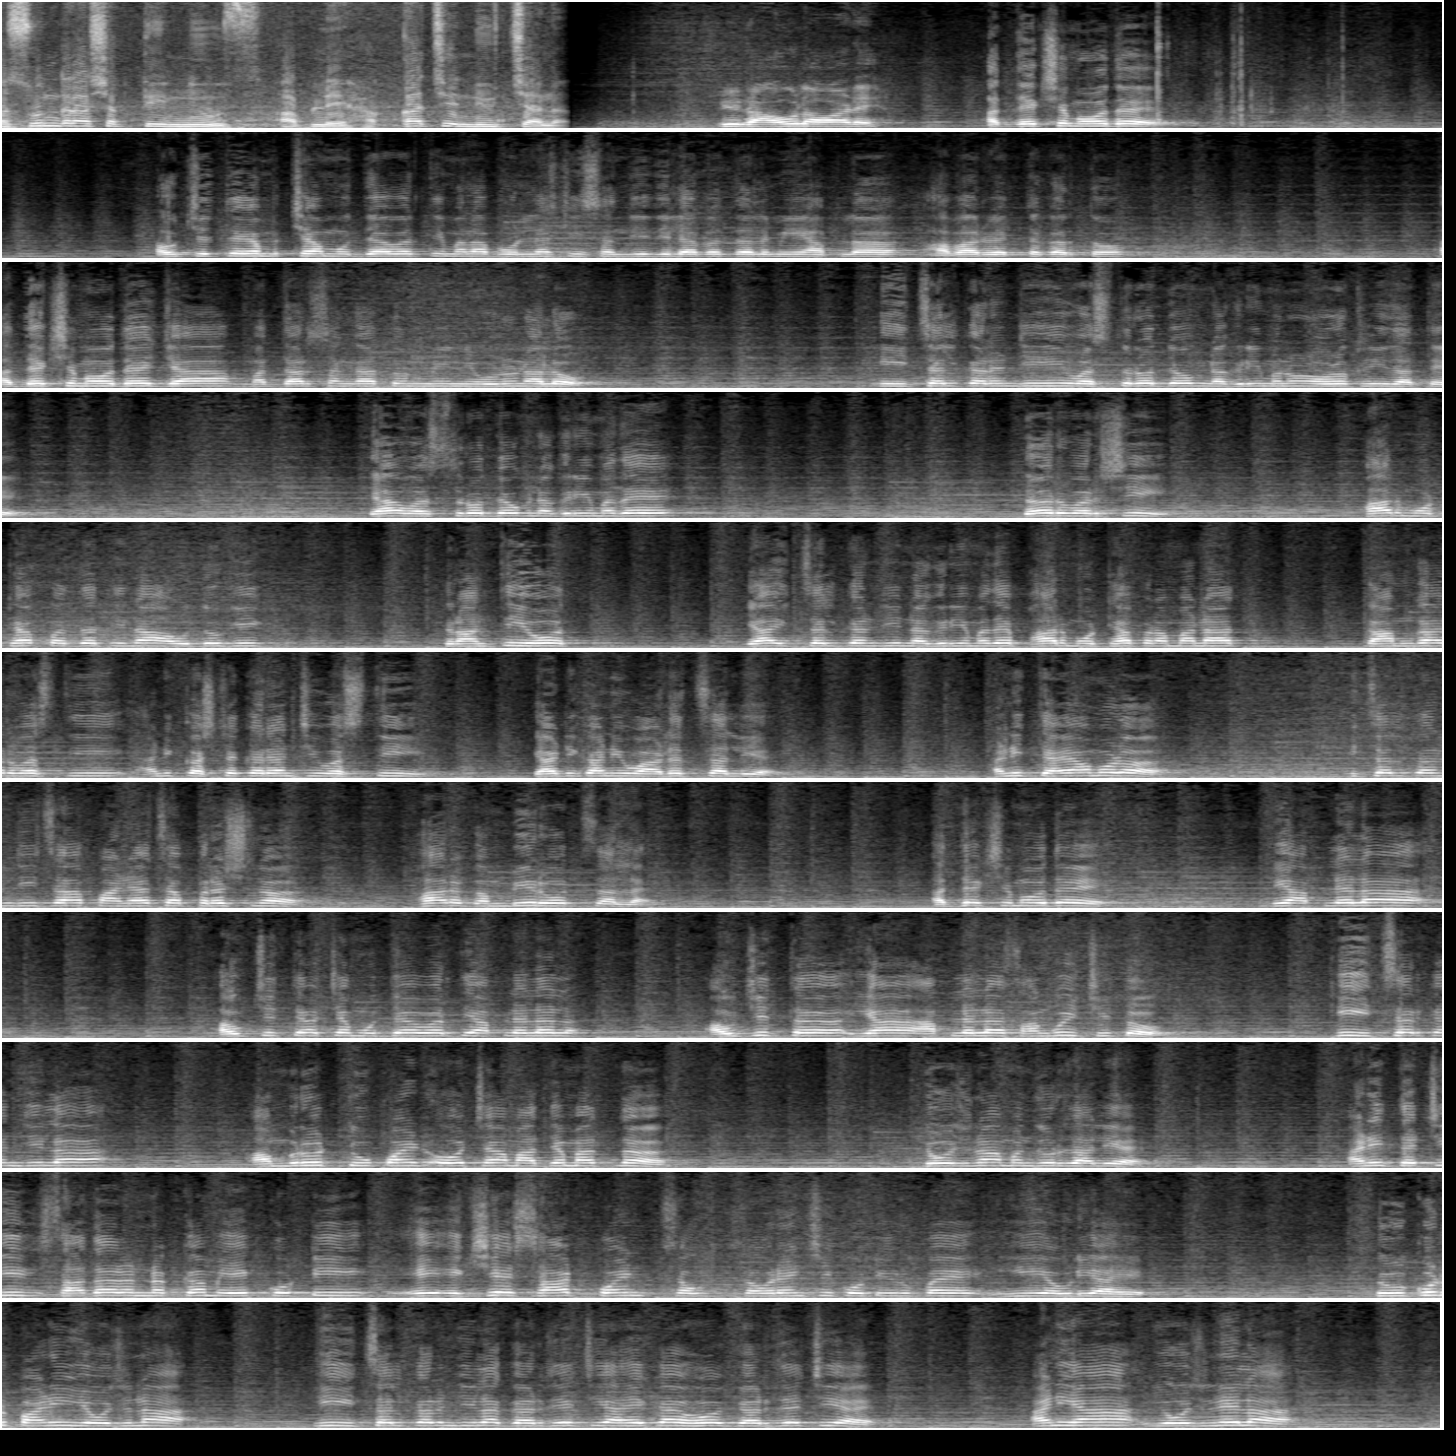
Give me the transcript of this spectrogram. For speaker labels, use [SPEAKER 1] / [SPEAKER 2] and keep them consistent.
[SPEAKER 1] वसुंधरा शक्ती news आपले हक्काचे news channel.
[SPEAKER 2] Shri Rahul Awade
[SPEAKER 3] अध्यक्ष महोदय औचित्याच्या मुद्द्यावरती मला बोलण्याची संधी दिल्याबद्दल मी आपलं आभार व्यक्त करतो. अध्यक्ष महोदय ज्या मतदारसंघातून मी निवडून आलो ती इचलकरंजी ही वस्त्रोद्योग नगरी म्हणून ओळखली जाते. त्या वस्त्रोद्योग नगरीमध्ये दरवर्षी फार मोठ्या पद्धतीनं औद्योगिक क्रांती होत या इचलकरंजी नगरीमध्ये फार मोठ्या प्रमाणात कामगार वस्ती आणि कष्टकऱ्यांची वस्ती या ठिकाणी वाढत चालली आहे. आणि त्यामुळं इचलकरंजीचा पाण्याचा प्रश्न फार गंभीर होत चालला आहे अध्यक्ष महोदय मी आपल्याला औचित्याच्या मुद्द्यावरती आपल्याला औचित्य या आपल्याला सांगू इच्छितो की इचलकरंजीला अमृत टू पॉईंट ओच्या माध्यमातनं योजना मंजूर झाली आहे. आणि त्याची साधारण रक्कम एक कोटी ए एकशे साठ पॉईंट चौ चौऱ्याऐंशी कोटी रुपये ही एवढी आहे. सुळकुड पाणी योजना ही इचलकरंजीला गरजेची आहे काय? हो गरजेची आहे. आणि या योजनेला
